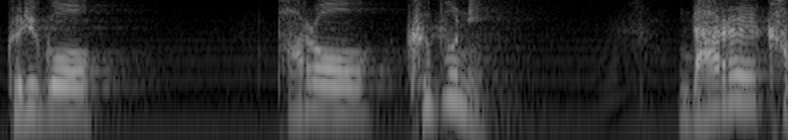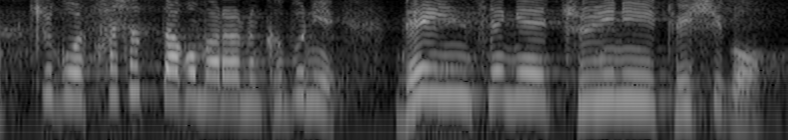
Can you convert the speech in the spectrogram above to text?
그리고 바로 그분이 나를 값주고 사셨다고 말하는 그분이 내 인생의 주인이 되시고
